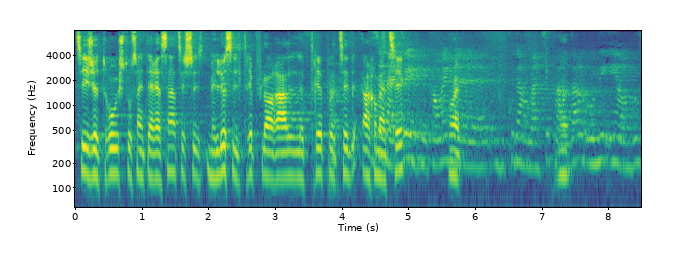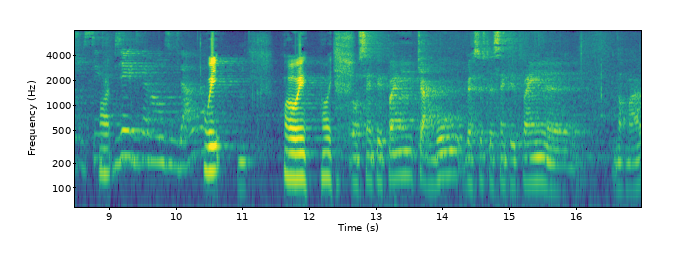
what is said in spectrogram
tu sais, je trouve, je trouve ça intéressant, tu sais, je- mais là, c'est le trip floral, le trip, tu sais, aromatique. Ça, Il y a quand même Ouais. euh, beaucoup d'aromatiques Ouais. au nez et en bouche aussi. Ouais. Bien différent du Vidal. Oui. Oui, oui, oui. Ton Saint-Pépin Carbo versus le Saint-Pépin euh, normal.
